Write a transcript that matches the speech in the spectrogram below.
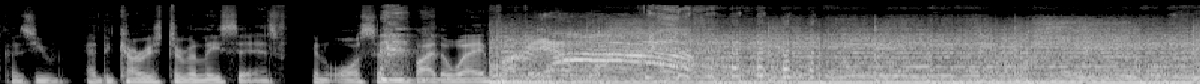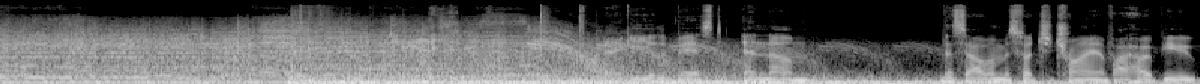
because you had the courage to release it. And It's fucking awesome. And by the way, fuck it. Maggie, you're the best. And um, this album is such a triumph. I hope you,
